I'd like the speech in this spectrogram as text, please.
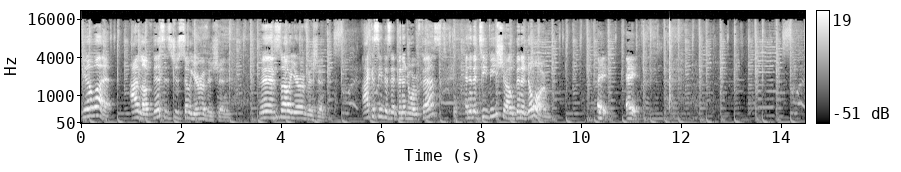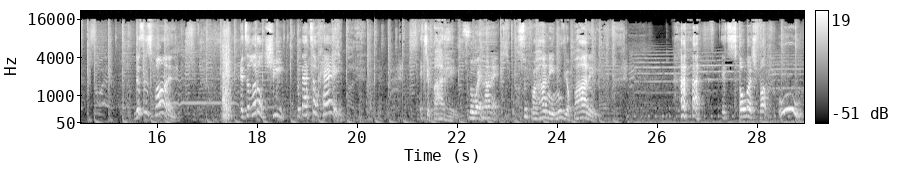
You know what? I love this. It's just so Eurovision. It's so Eurovision. I could see this at Benidorm Fest and in the TV show Benidorm. Hey, hey. This is fun. It's a little cheap, but that's okay. It's your body. The way honey. Super honey, move your body. it's so much fun. Ooh.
